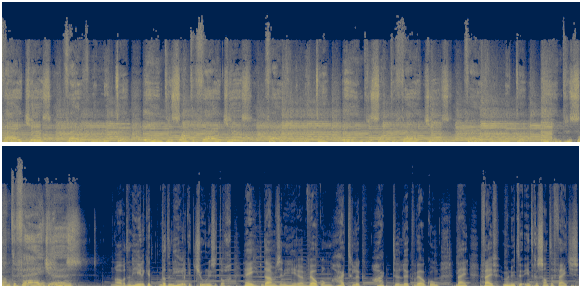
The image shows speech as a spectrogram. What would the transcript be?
feitjes. Vijf minuten. Interessante feitjes. Vijf minuten. Interessante feitjes. Vijf minuten. Interessante feitjes. Oh, wat een, heerlijke, wat een heerlijke tune is het toch. Hey, dames en heren, welkom. Hartelijk, hartelijk welkom bij 5 minuten interessante feitjes.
